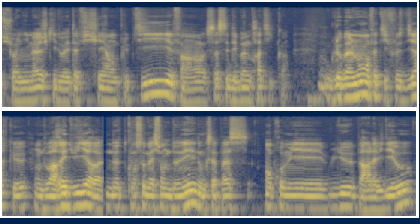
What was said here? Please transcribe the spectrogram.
sur une image qui doit être affichée en plus petit, enfin ça c'est des bonnes pratiques. Quoi. Globalement, en fait, il faut se dire qu'on doit réduire notre consommation de données, donc ça passe en premier lieu par la vidéo,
